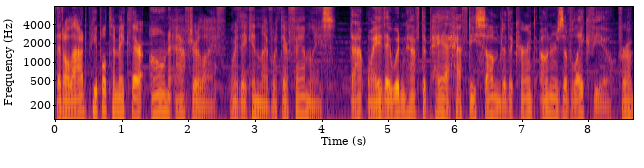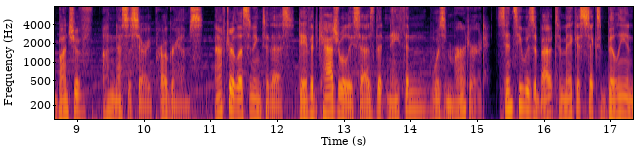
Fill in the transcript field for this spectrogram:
that allowed people to make their own afterlife where they can live with their families. That way, they wouldn't have to pay a hefty sum to the current owners of Lakeview for a bunch of unnecessary programs. After listening to this, David casually says that Nathan was murdered. Since he was about to make a $6 billion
